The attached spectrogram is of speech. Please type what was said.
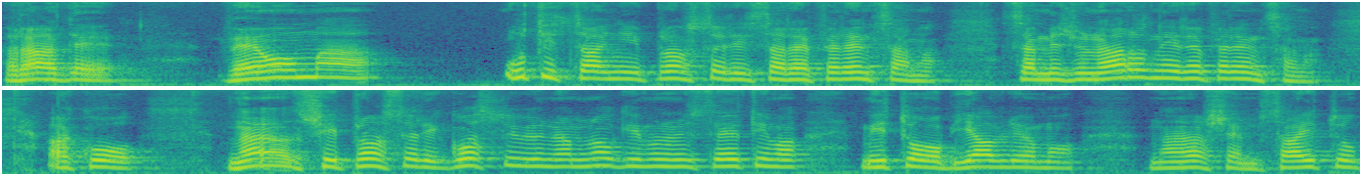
rade veoma uticajni profesori sa referencama, sa međunarodnim referencama. Ako naši profesori gostuju na mnogim univerzitetima, mi to objavljujemo na našem sajtu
